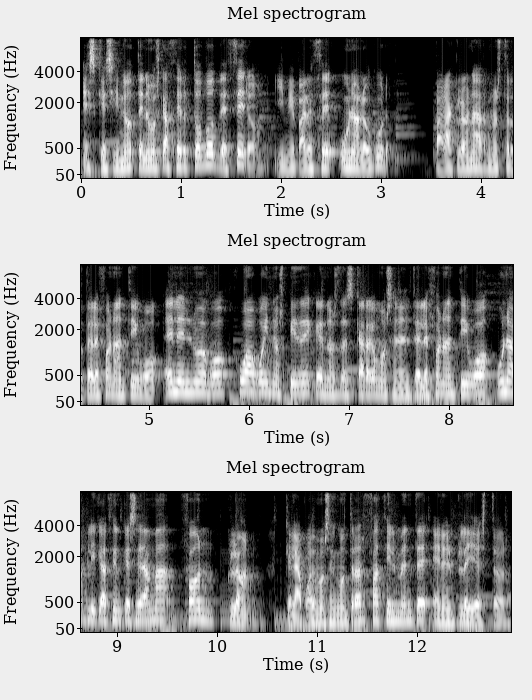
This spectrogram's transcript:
Es que si no tenemos que hacer todo de cero, y me parece una locura. Para clonar nuestro teléfono antiguo en el nuevo, Huawei nos pide que nos descarguemos en el teléfono antiguo una aplicación que se llama Phone Clone, que la podemos encontrar fácilmente en el Play Store.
